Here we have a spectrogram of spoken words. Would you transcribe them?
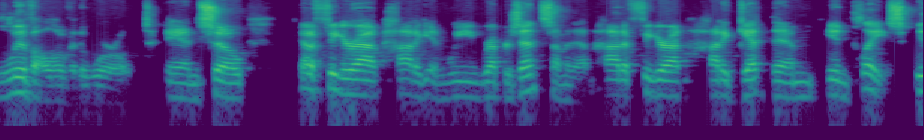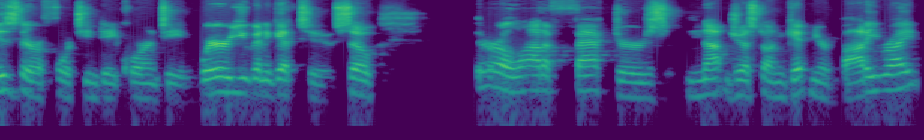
live all over the world, and so got to figure out how to get, we represent some of them, how to figure out how to get them in place. Is there a 14 day quarantine? Where are you going to get to? So there are a lot of factors, not just on getting your body right,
